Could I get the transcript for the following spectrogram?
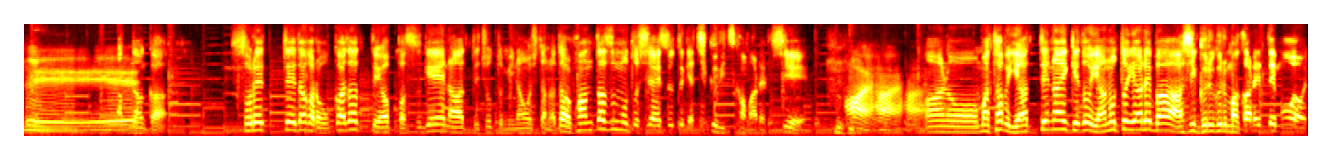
い。へえ。なんか、それってだから岡田ってやっぱすげえなってちょっと見直したの。はだからファンタズモと試合するときは乳首つかまれるし、はいはいはあのーまあ多分やってないけど矢野とやれば足ぐるぐる巻かれても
